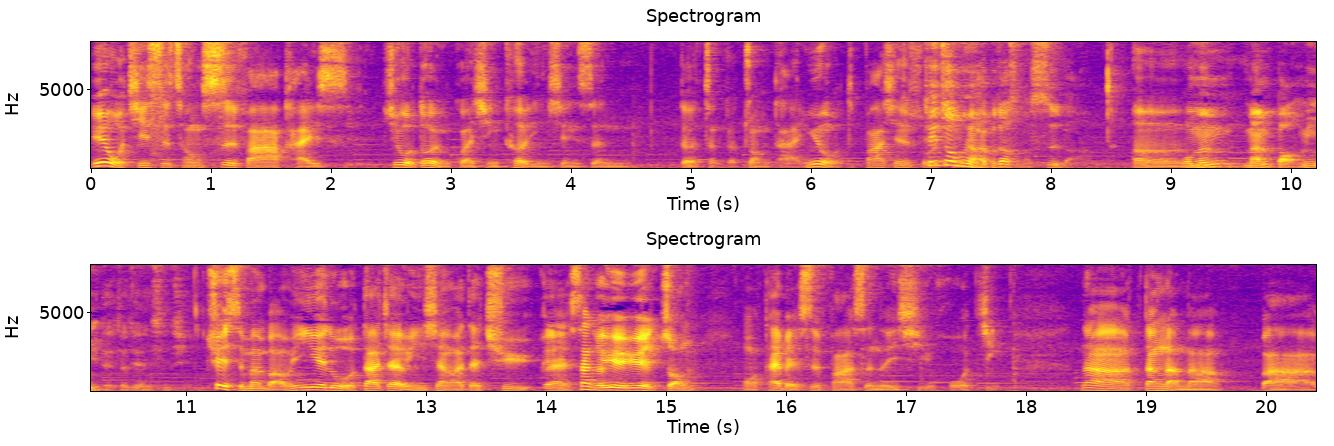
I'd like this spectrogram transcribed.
因为我其实从事发开始，其实我都很关心克林先生的整个状态，因为我发现说，听众朋友还不知道什么事吧？嗯，我们蛮保密的这件事情，确实蛮保密。因为如果大家有印象的话，在去呃上个月月中哦，台北市发生了一起火警，那当然啦。把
